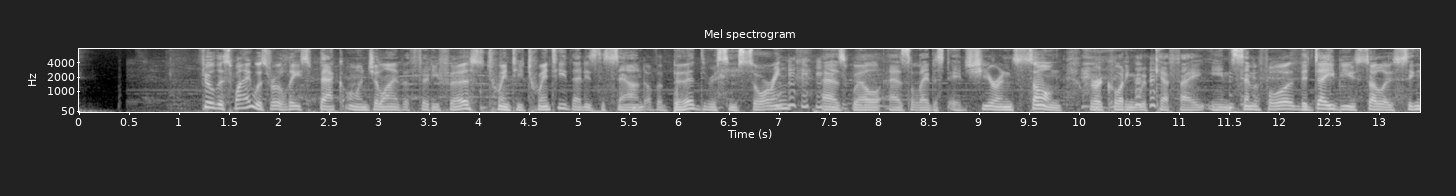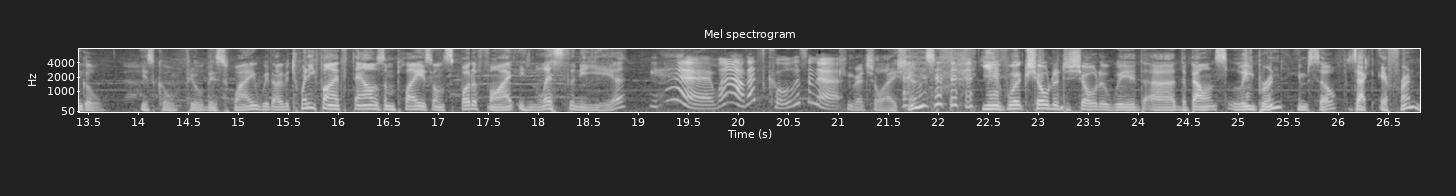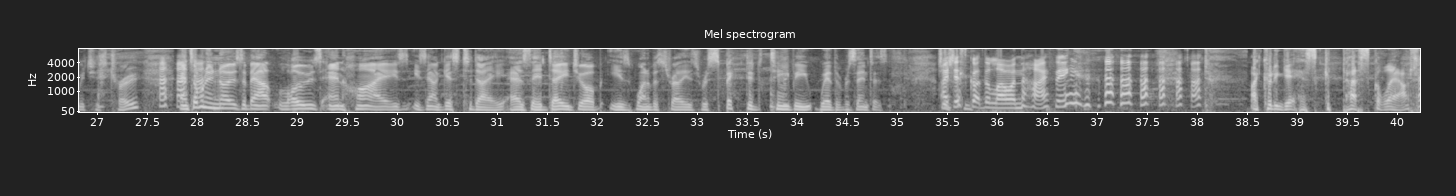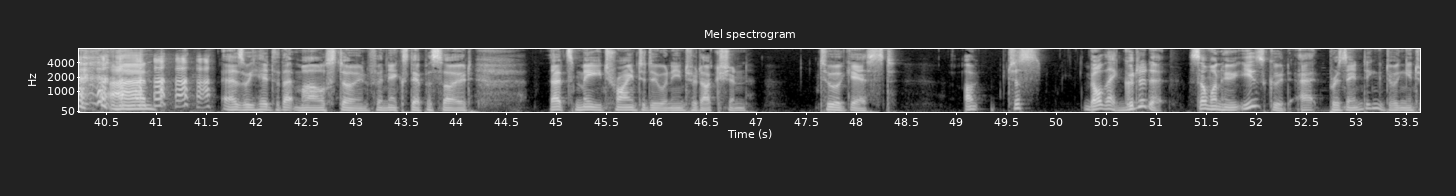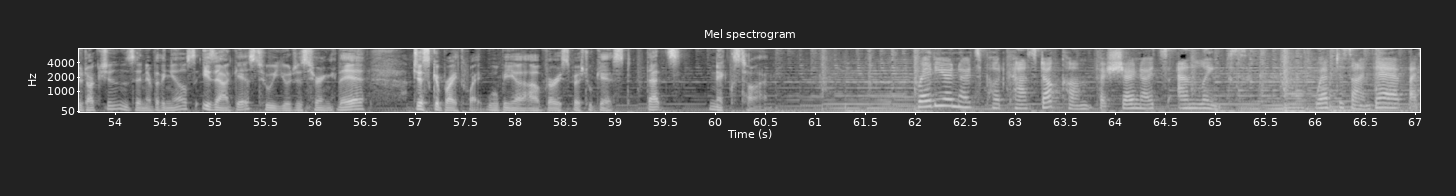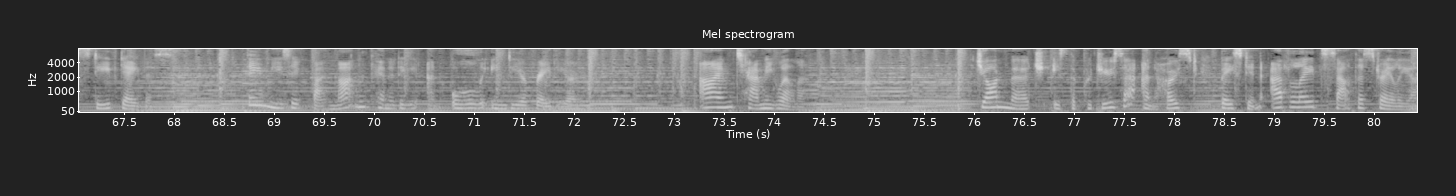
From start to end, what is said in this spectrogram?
Feel This Way was released back on July the 31st, 2020. That is the sound of a bird. There is some soaring, as well as the latest Ed Sheeran song. We're recording at Whip Cafe in Semaphore. The debut solo single is called Feel This Way, with over 25,000 plays on Spotify in less than a year. Yeah, wow, that's cool, isn't it? Congratulations. You've worked shoulder to shoulder with uh, the balanced Libran himself, Zac Efron, which is true. and someone who knows about lows and highs is our guest today, as their day job is one of Australia's respected TV weather presenters. Just I just con- got the low and the high thing. I couldn't get Pascal out. Um, as we head to that milestone for next episode, that's me trying to do an introduction to a guest I'm just not that good at it. Someone who is good at presenting, doing introductions, and everything else is our guest, who you're just hearing there. Jessica Braithwaite will be our very special guest. That's next time. radionotespodcast.com for show notes and links. Web design there by Steve Davis. Theme music by Martin Kennedy and All India Radio. I'm Tammy Weller. John Murch is the producer and host based in Adelaide, South Australia.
